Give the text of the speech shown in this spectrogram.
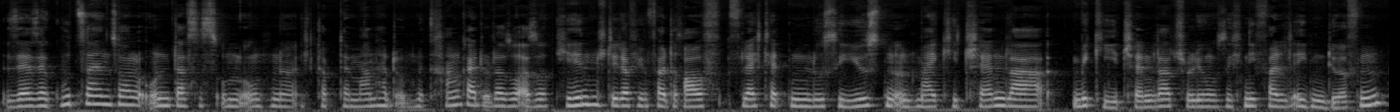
sehr, sehr gut sein soll und dass es um irgendeine, ich glaube, der Mann hat irgendeine Krankheit oder so. Also hier hinten steht auf jeden Fall drauf, vielleicht hätten Lucy Houston und Mikey Chandler, Mickey Chandler, Entschuldigung, sich nie verlieben dürfen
